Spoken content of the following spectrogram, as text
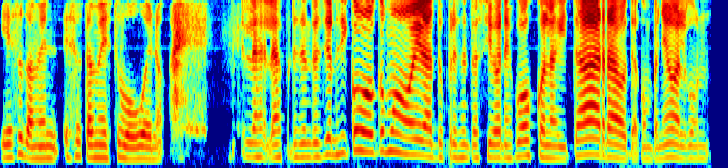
y eso también, eso también estuvo bueno. Las, presentaciones, ¿y cómo, cómo eran tus presentaciones? ¿Vos con la guitarra o te acompañaba algún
